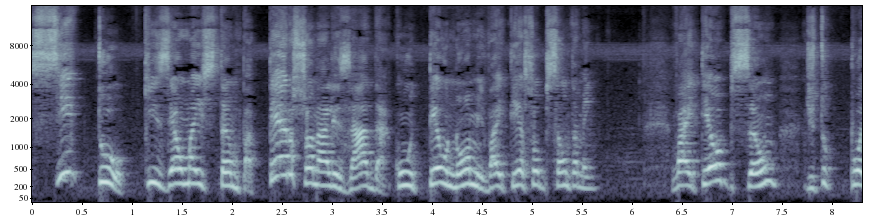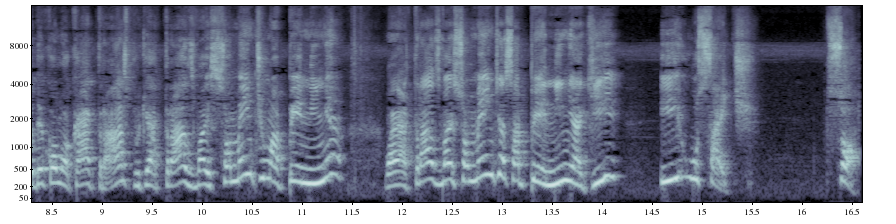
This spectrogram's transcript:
Se tu quiser uma estampa personalizada com o teu nome, vai ter essa opção também. Vai ter a opção de tu poder colocar atrás, porque atrás vai somente uma peninha vai atrás, vai somente essa peninha aqui e o site. Só.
